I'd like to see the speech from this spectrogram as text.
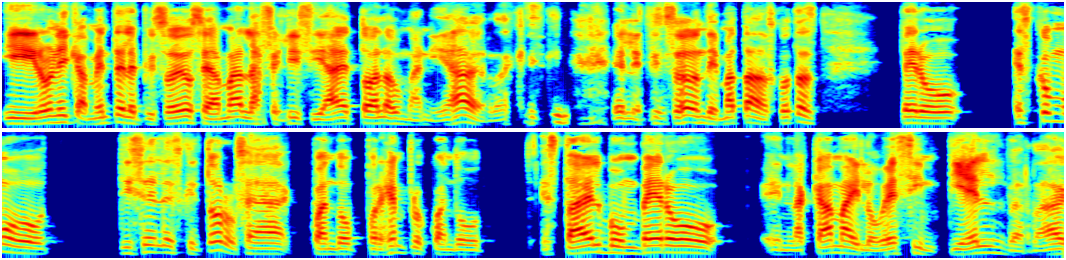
irónicamente el episodio se llama La felicidad de toda la humanidad, ¿verdad? el episodio donde matan mascotas, pero es como dice el escritor, o sea, cuando, por ejemplo, cuando está el bombero en la cama y lo ve sin piel, ¿verdad?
